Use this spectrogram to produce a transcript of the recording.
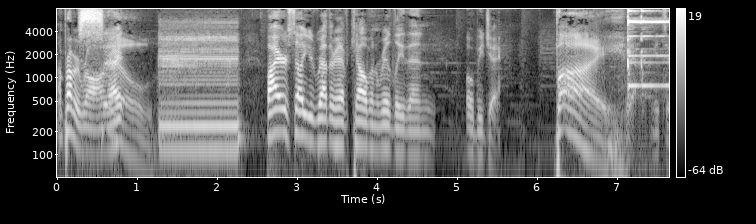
I'm probably wrong, Sell. right? Buy or sell, you'd rather have Calvin Ridley than OBJ. Buy. Yeah, Me too.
